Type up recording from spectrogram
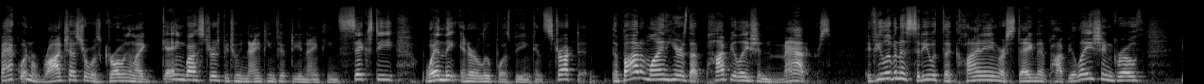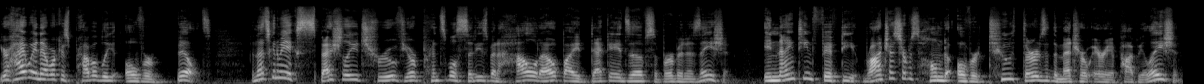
back when Rochester was growing like gangbusters between 1950 and 1960 when the inner loop was being constructed. The bottom line here is that population matters. If you live in a city with declining or stagnant population growth, your highway network is probably overbuilt. And that's gonna be especially true if your principal city's been hollowed out by decades of suburbanization. In 1950, Rochester was home to over two thirds of the metro area population.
